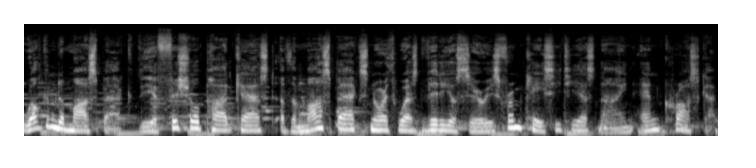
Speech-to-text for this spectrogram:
Welcome to Mossback, the official podcast of the Mossback's Northwest video series from KCTS 9 and Crosscut.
